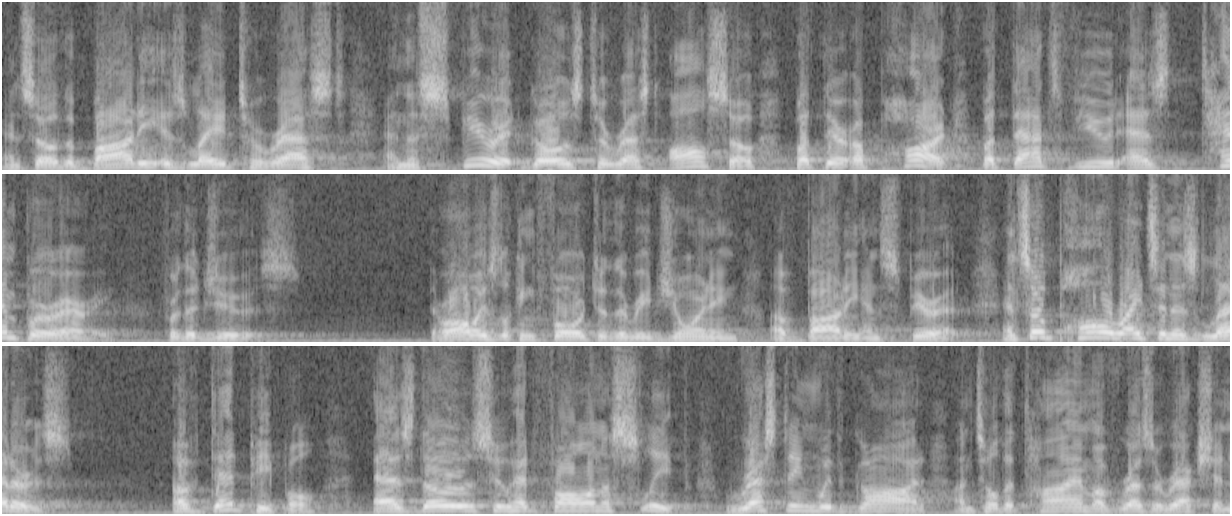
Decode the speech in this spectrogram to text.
And so the body is laid to rest, and the spirit goes to rest also. But they're apart, but that's viewed as temporary for the Jews. They're always looking forward to the rejoining of body and spirit. And so Paul writes in his letters of dead people as those who had fallen asleep, resting with God until the time of resurrection,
